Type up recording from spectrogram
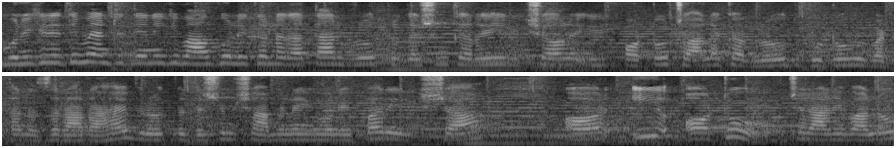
मुनिकृति में एंट्री देने की मांग को लेकर लगातार विरोध प्रदर्शन कर रहे रिक्शा और ई ऑटो चालक का विरोध गुटों में बढ़ता नज़र आ रहा है। विरोध प्रदर्शन में शामिल नहीं होने पर रिक्शा और ई ऑटो चलाने वालों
